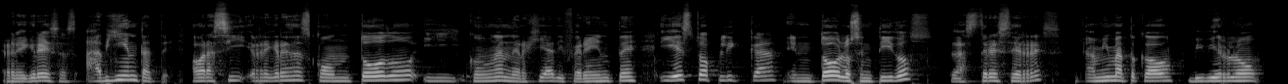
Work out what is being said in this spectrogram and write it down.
Regresas, aviéntate. Ahora sí, regresas con todo y con una energía diferente. Y esto aplica en todos los sentidos, las tres R's. A mí me ha tocado vivirlo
